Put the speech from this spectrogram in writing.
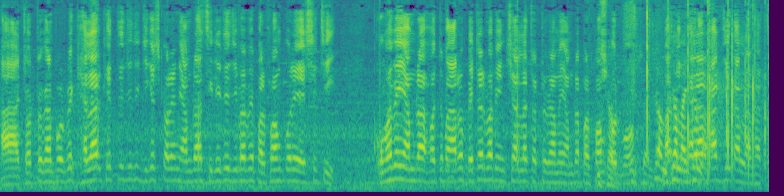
আর চট্টগ্রাম পর্বে খেলার ক্ষেত্রে যদি জিজ্ঞেস করেন, আমরা সিলেটে যেভাবে পারফর্ম করে এসেছি ওভাবেই আমরা হয়তো বা আরও বেটার ভাবে ইনশাআল্লাহ চট্টগ্রামে আমরা পারফর্ম করব। খেলার হার জিত আল্লাহর হাতে।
